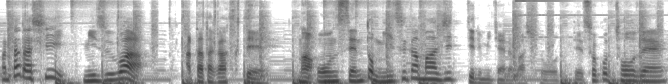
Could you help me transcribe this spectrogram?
まあ、ただし、水は暖かくて、まあ、温泉と水が混じってるみたいな場所で、そこ当然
